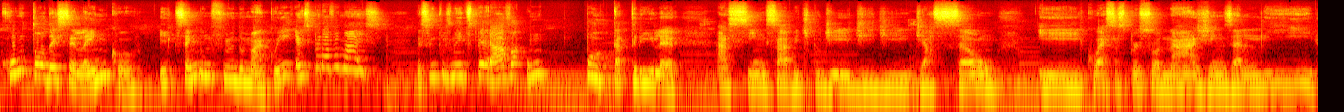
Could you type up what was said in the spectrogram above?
com todo esse elenco, e sendo um filme do McQueen, eu esperava mais. Eu simplesmente esperava um puta thriller assim, sabe? Tipo, de, de, de, de ação e com essas personagens ali.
